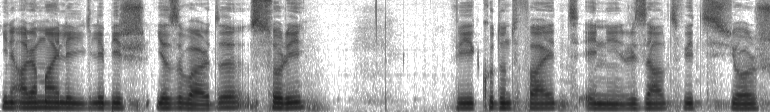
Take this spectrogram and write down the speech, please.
Yine arama ile ilgili bir yazı vardı. Sorry we couldn't find any result with your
